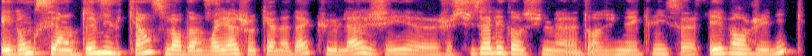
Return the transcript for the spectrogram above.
et donc, c'est en 2015, lors d'un voyage au Canada, que là, j'ai, je suis allée dans une, dans une église évangélique.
